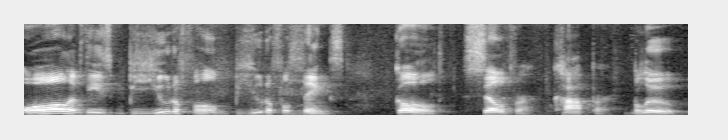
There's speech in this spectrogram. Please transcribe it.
all of these beautiful, beautiful things gold, silver, copper, blue,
